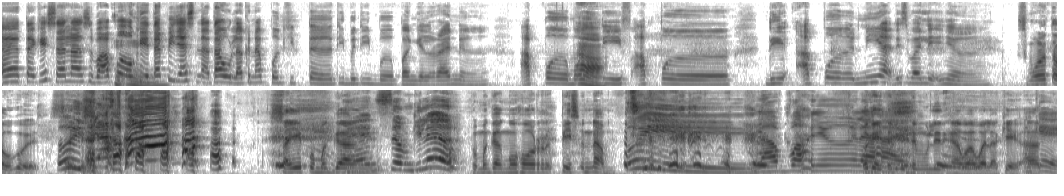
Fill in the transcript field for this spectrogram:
Eh, tak kisahlah sebab apa. Okey, tapi just nak tahulah kenapa kita tiba-tiba panggil runner. Apa motif, apa di apa niat di sebaliknya. Semua orang tahu kot. Saya, saya pemegang handsome gila. pemegang mohor PACE 6. Ui, labahnya lah. Okey, kita mula dengan awal-awal lah. Okey. ah, Okey.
